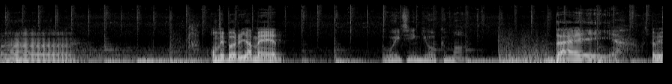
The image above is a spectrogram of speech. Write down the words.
Eh, om vi börjar med Awaiting your command. vi,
